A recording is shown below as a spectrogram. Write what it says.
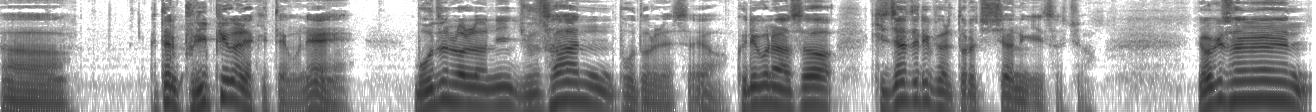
어, 그때는 브리핑을 했기 때문에 모든 언론이 유사한 보도를 했어요. 그리고 나서 기자들이 별도로 지시하는 게 있었죠. 여기서는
